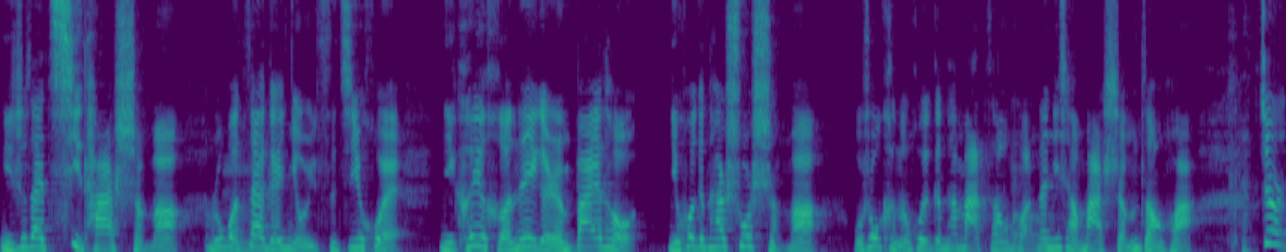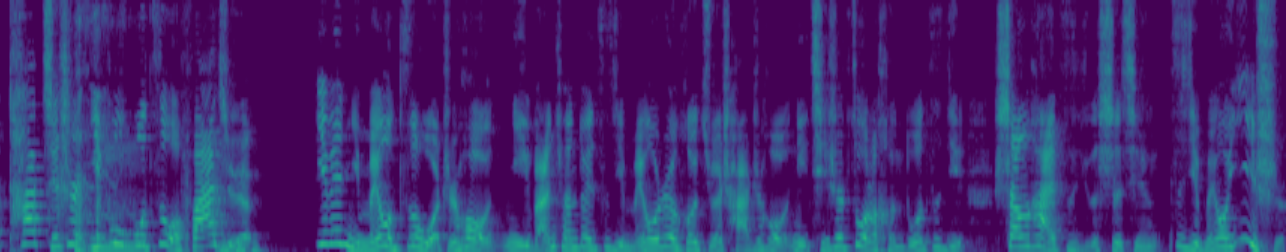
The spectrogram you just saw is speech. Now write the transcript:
你是在气他什么？如果再给你有一次机会，你可以和那个人 battle，你会跟他说什么？我说我可能会跟他骂脏话，那你想骂什么脏话？就是他其实一步步自我发掘，因为你没有自我之后，你完全对自己没有任何觉察之后，你其实做了很多自己伤害自己的事情，自己没有意识。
